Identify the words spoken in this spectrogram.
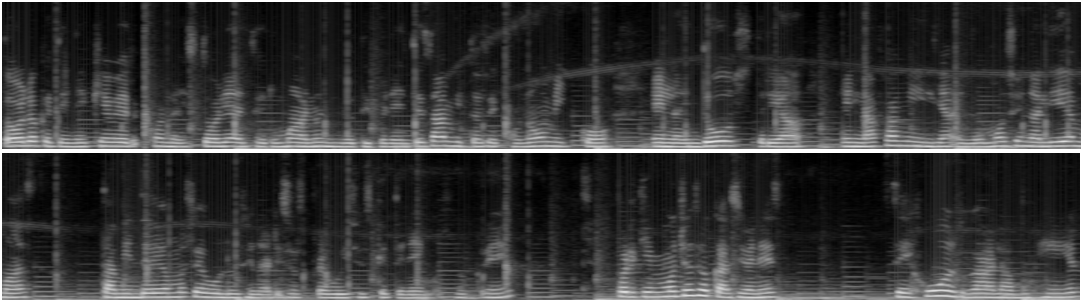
todo lo que tiene que ver con la historia del ser humano en los diferentes ámbitos económico, en la industria, en la familia, en lo emocional y demás, también debemos evolucionar esos prejuicios que tenemos, ¿no creen? Porque en muchas ocasiones se juzga a la mujer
